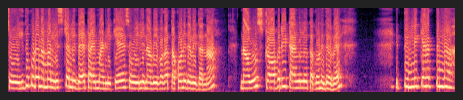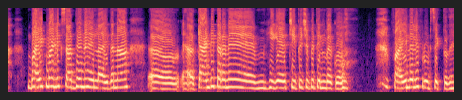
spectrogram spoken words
ಸೊ ಇದು ಕೂಡ ನಮ್ಮ ಲಿಸ್ಟ್ ಅಲ್ಲಿ ಇದೆ ಟ್ರೈ ಮಾಡ್ಲಿಕ್ಕೆ. ಸೊ ಇಲ್ಲಿ ನಾವು ಇವಾಗ ತಗೊಂಡಿದ್ದೇವೆ ಇದನ್ನ. ನಾವು ಸ್ಟ್ರಾಬೆರಿ ಟ್ಯಾಂಗಲು ತಗೊಂಡಿದ್ದೇವೆ. ಇದು ತಿನ್ಲಿಕ್ಕೆ ಆಗ್ತಿಲ್ಲ. ಬೈಟ್ ಮಾಡ್ಲಿಕ್ಕೆ ಸಾಧ್ಯನೇ ಇಲ್ಲ. ಇದನ್ನ ಕ್ಯಾಂಡಿ ತರನೇ ಹೀಗೆ ಚೀಪಿ ಚೀಪಿ ತಿನ್ಬೇಕು. ಫೈನಲಿ ಫ್ರೂಟ್ ಸಿಗ್ತದೆ.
